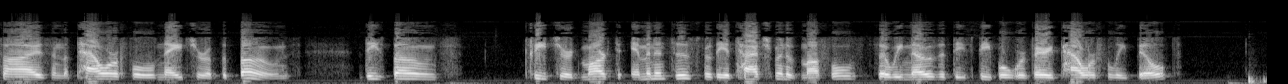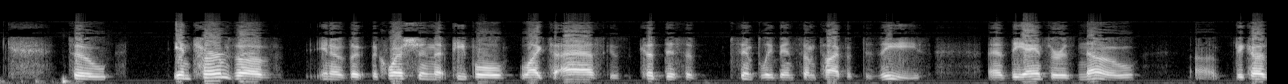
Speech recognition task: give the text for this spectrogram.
size and the powerful nature of the bones. These bones featured marked eminences for the attachment of muscles, so we know that these people were very powerfully built. So in terms of you know, the, the question that people like to ask is, could this have simply been some type of disease? And the answer is no, uh, because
